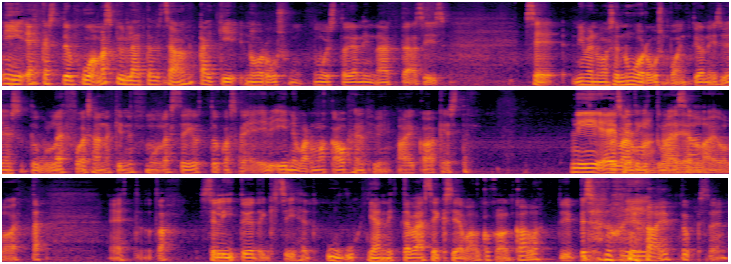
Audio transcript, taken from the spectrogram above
niin, ehkä sitten huomasi kyllä, että se on kaikki nuoruusmuistoja, niin näyttää siis se nimenomaan se nuoruuspointti on niissä 90-luvun leffoissa ainakin nyt mulle se juttu, koska ei, ei ne varmaan kauhean hyvin aikaa kestä. Niin, ei koska varmaan. tulee sellainen olo, että, että tota, se liittyy jotenkin siihen, että uu, jännittävää seksiä valkokankaalla tyyppisen niin. ajatukseen.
